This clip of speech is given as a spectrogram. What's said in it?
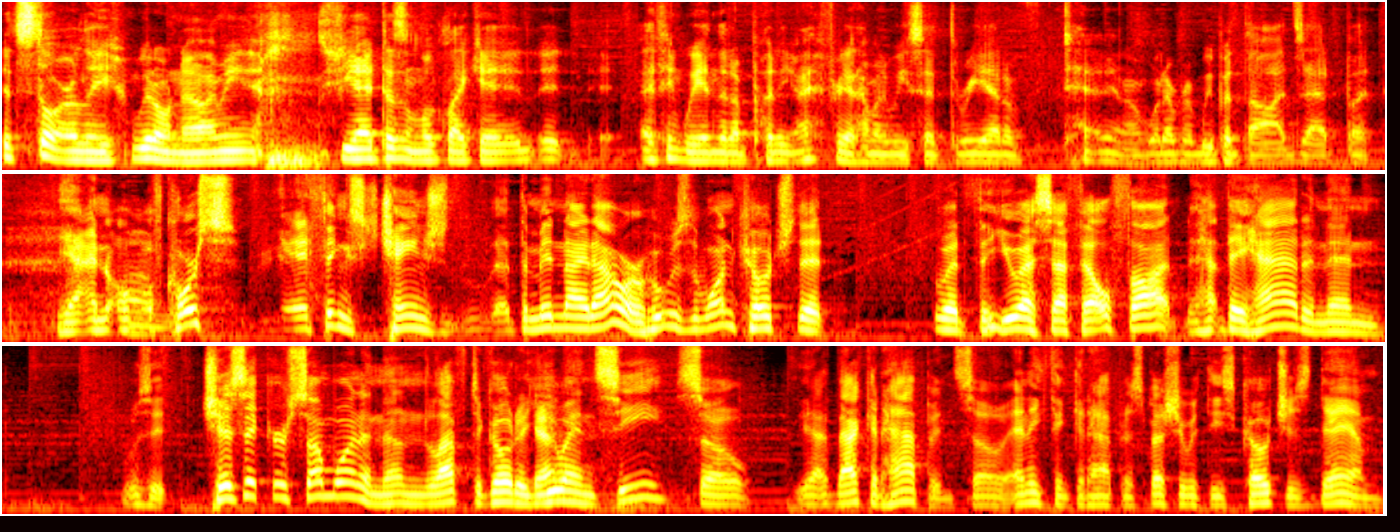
It's still early. We don't know. I mean, yeah, it doesn't look like it. it. I think we ended up putting. I forget how many we said. Three out of ten. You know, whatever we put the odds at. But Yeah, and Um, of course eh, things changed at the midnight hour. Who was the one coach that what the USFL thought they had, and then was it Chiswick or someone, and then left to go to Yep. UNC? So yeah, that could happen. So anything could happen, especially with these coaches. Damn,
